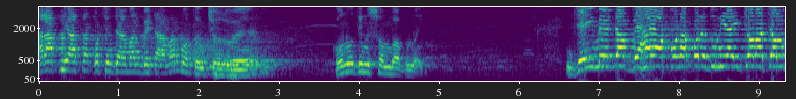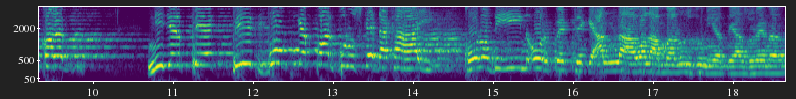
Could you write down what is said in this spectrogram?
আর আপনি আশা করছেন যে আমার বেটা আমার মতন চলবে? কোনোদিন সম্ভব নয়। যেই মেয়েটা বেহায়াপনা করে দুনিয়ায় চলাচল করে নিজের পেট, পিঠ, বুককে পর পুরুষকে দেখায় কোনদিন ওর পেট থেকে আল্লাহ আল্লাহওয়ালা মানুষ দুনিয়াতে আসবে না।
